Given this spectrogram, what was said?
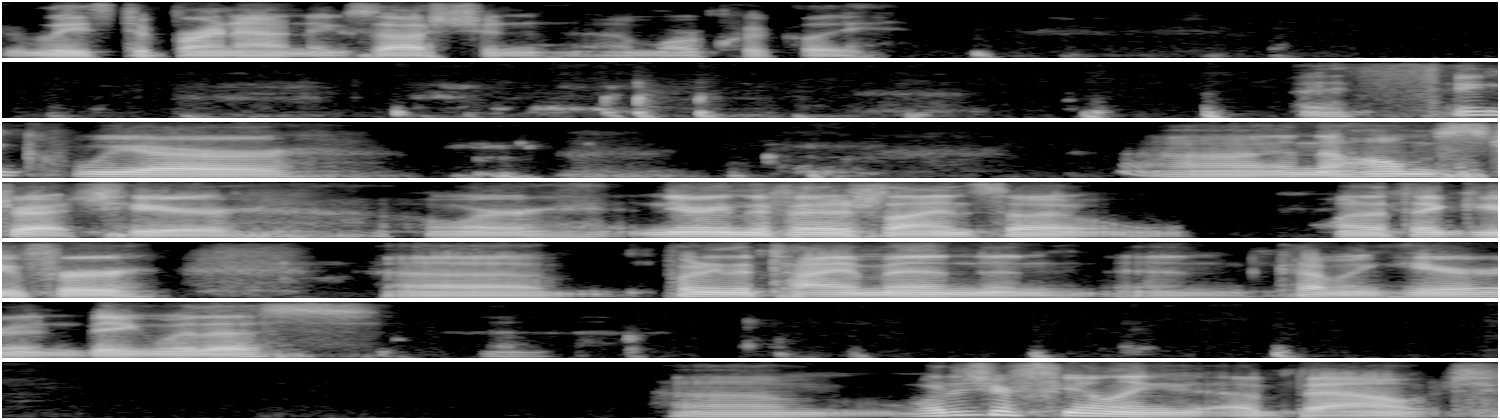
leads to burnout and exhaustion uh, more quickly. I think we are uh, in the home stretch here we're nearing the finish line. So i want to thank you for uh, putting the time in and and coming here and being with us Um, what is your feeling about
